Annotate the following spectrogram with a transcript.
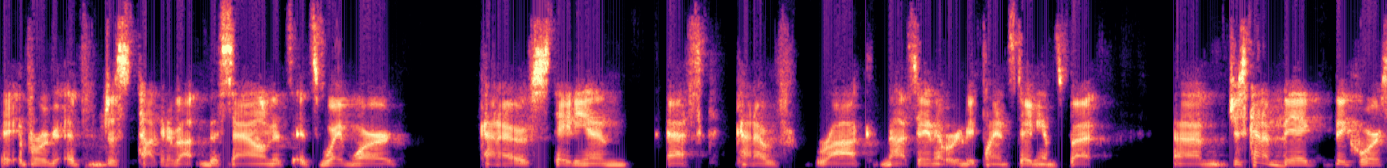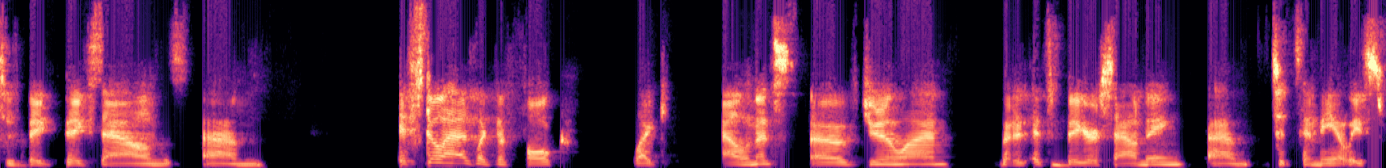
if we're, if just talking about the sound, it's, it's way more kind of stadium esque kind of rock. Not saying that we're gonna be playing stadiums, but, um, just kind of big, big horses, big, big sounds. Um, it still has like the folk, like elements of June Line, but it, it's bigger sounding, um, to, to me, at least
